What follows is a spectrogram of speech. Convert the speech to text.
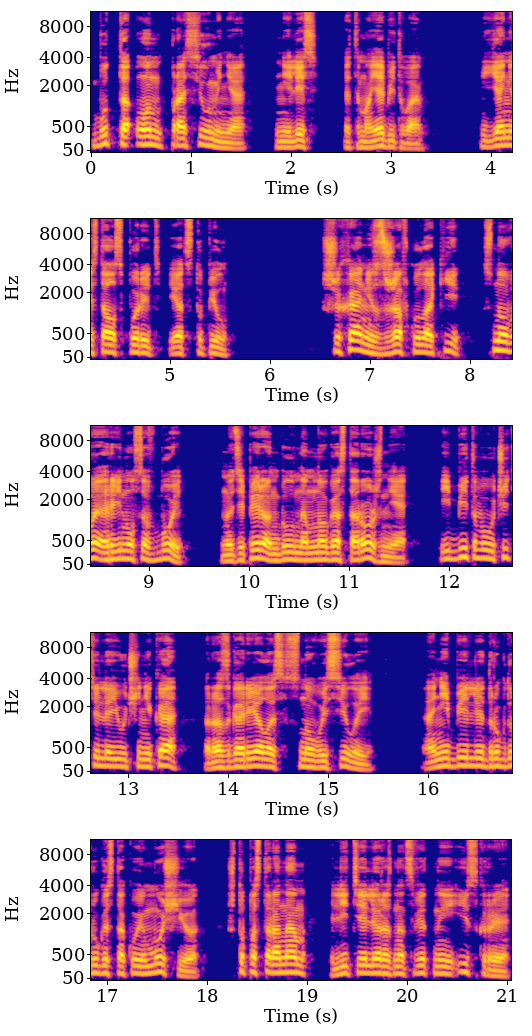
будто он просил меня «Не лезь, это моя битва». Я не стал спорить и отступил. Шихани, сжав кулаки, снова ринулся в бой, но теперь он был намного осторожнее, и битва учителя и ученика разгорелась с новой силой. Они били друг друга с такой мощью, что по сторонам летели разноцветные искры,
